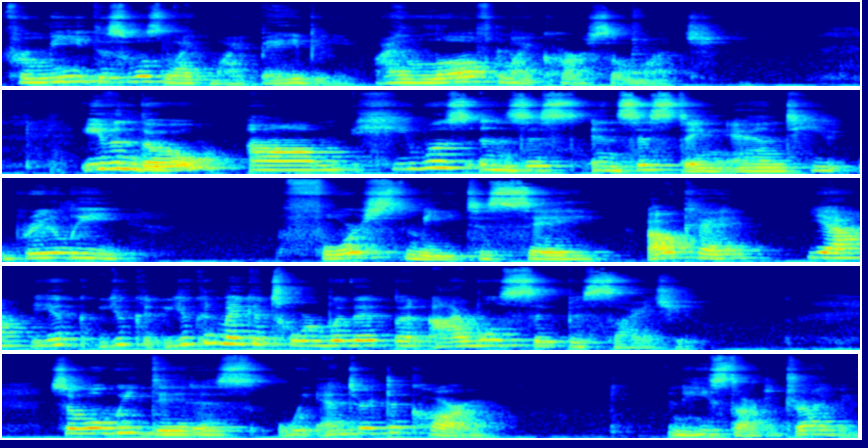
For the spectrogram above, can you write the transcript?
For me, this was like my baby. I loved my car so much. Even though um, he was insist- insisting and he really forced me to say, okay, yeah, you, you, you can make a tour with it, but I will sit beside you. So what we did is we entered the car and he started driving.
